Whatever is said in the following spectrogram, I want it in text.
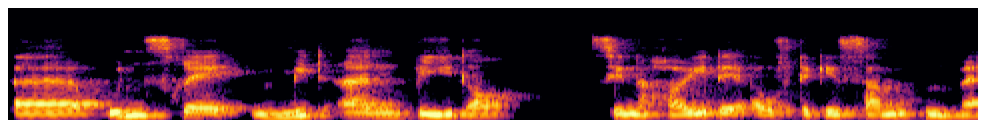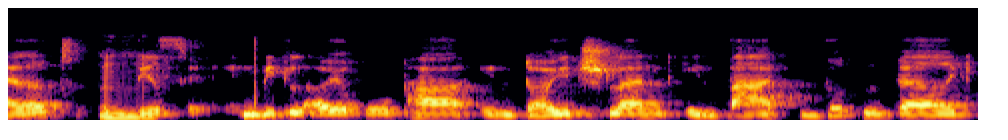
Äh, unsere Mitanbieter sind heute auf der gesamten Welt. Und mhm. wir sind in Mitteleuropa, in Deutschland, in Baden-Württemberg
